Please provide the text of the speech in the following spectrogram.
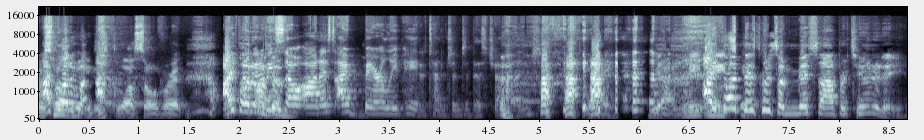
was I hoping it we could just gloss over it. i thought I'm it gonna was be a so honest. I barely paid attention to this challenge. Right. Yeah, me, I me thought too. this was a missed opportunity.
